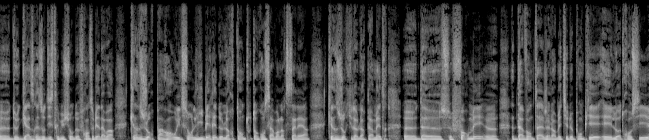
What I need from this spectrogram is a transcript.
euh, de Gaz Réseau Distribution de France eh bien d'avoir 15 jours par an où ils sont libérés de leur temps tout en conservant leur salaire. 15 jours qui doivent leur permettre euh, de se former euh, davantage à leur métier de pompier et l'autre aussi,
